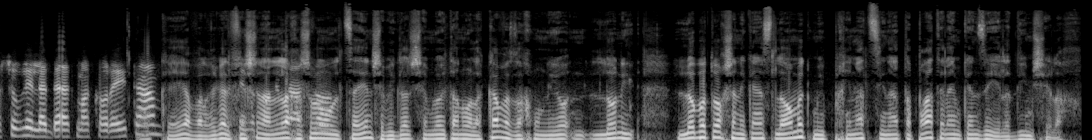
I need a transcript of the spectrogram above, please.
חשוב לי לדעת מה קורה איתם. אוקיי, אבל רגע, לפני שנענה לך, חשוב לנו לציין שבגלל שהם לא איתנו על הקו, אז אנחנו נהיה- לא נ- לא בטוח שניכנס לעומק מבחינת צנעת הפרט, אלא אם כן זה ילדים שלך.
